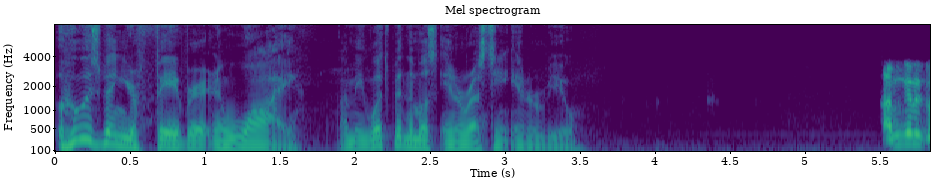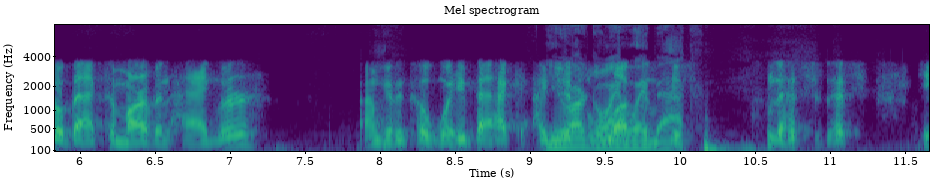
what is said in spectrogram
who has been your favorite and why? I mean, what's been the most interesting interview? I'm going to go back to Marvin Hagler. I'm going to go way back. I you are going way back. that's that's he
